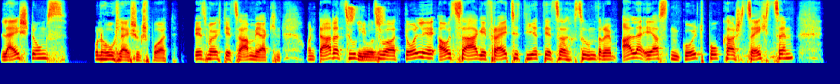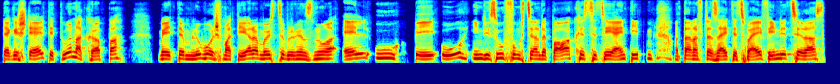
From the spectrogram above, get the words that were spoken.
Leistungs- und Hochleistungssport. Das möchte ich jetzt anmerken. Und da dazu gibt es eine tolle Aussage, frei zitiert jetzt aus unserem allerersten Gold-Podcast 16, der gestellte Turnerkörper mit dem Lubos Matera müsst ihr übrigens nur L-U-B-O in die Suchfunktion der Bauerküste C eintippen und dann auf der Seite 2 findet ihr das,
